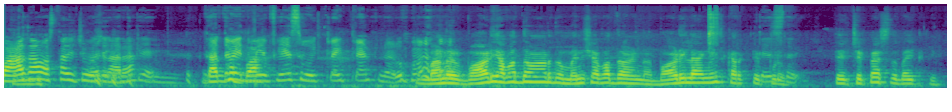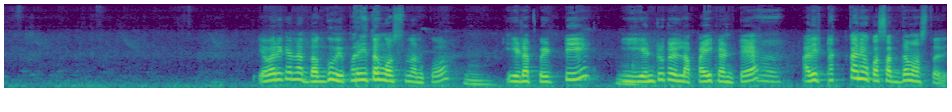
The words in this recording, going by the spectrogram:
బాగా వస్తుంది చూసినారా? ఫేస్ ఇట్లా ఇట్లా మన బాడీ అబద్ధం ఆడదు మనిషి అబద్ధం ఆడిన. బాడీ లాంగ్వేజ్ కరెక్ట్ ఎప్పుడు? తె- చెప్పేస్తుంది బయటికి. ఎవరికైనా దగ్గు విపరీతంగా వస్తుంది అనుకో ఈడ పెట్టి ఈ ఎంట్రుకలు ఇలా పైకంటే అది టక్కని ఒక శబ్దం వస్తుంది.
